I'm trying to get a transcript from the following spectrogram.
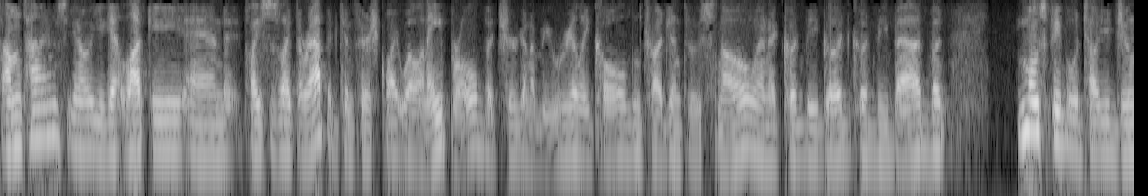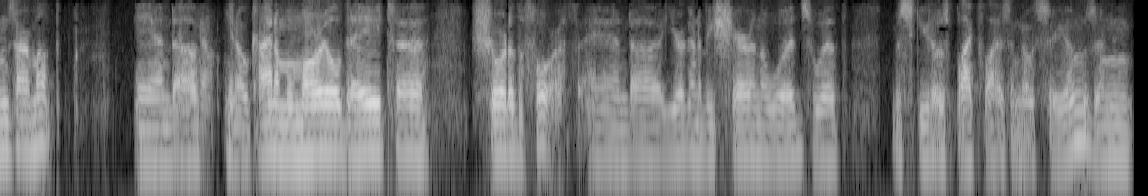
Sometimes, you know, you get lucky and places like the Rapid can fish quite well in April, but you're going to be really cold and trudging through snow and it could be good, could be bad, but most people would tell you June's our month. And, uh, Yeah. you know, kind of Memorial Day to short of the 4th. And, uh, you're going to be sharing the woods with mosquitoes, black flies, and no-see-ums. And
